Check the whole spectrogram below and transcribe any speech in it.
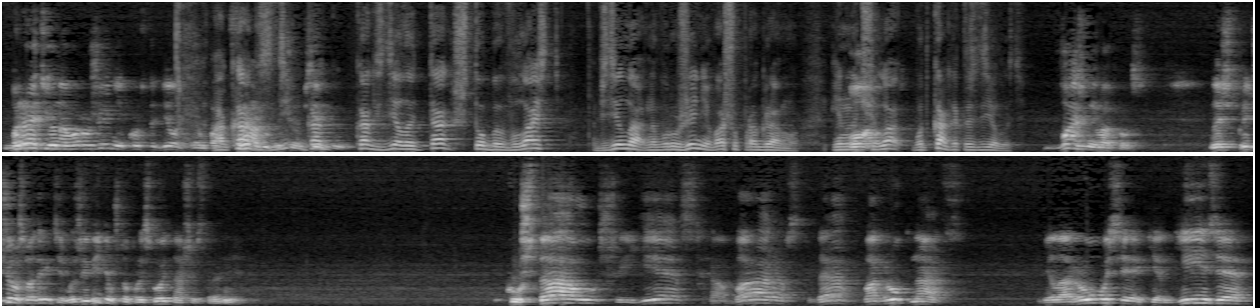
Брать ее на вооружение и просто делать прям А как, сде- как, как сделать так, чтобы власть взяла на вооружение вашу программу и начала... О, вот как это сделать? Важный вопрос. Значит, причем, смотрите, мы же видим, что происходит в нашей стране. Куштау, Шиес, Хабаровск, да, вокруг нас Белоруссия, Киргизия.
